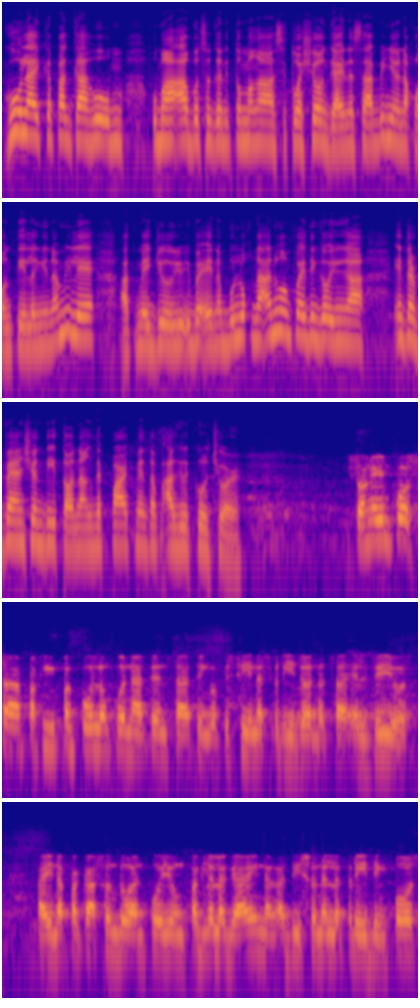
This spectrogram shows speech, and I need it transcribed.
gulay kapag ka um, umaabot sa ganitong mga sitwasyon? Gaya na sabi nyo na konti lang yung namili at medyo yung iba ay nabulok na. Ano ho ang pwedeng gawing ah, intervention dito ng Department of Agriculture? Sa ngayon po sa pakipagpulong po natin sa ating opisina sa region at sa LGUs ay napagkasunduan po yung paglalagay ng additional na trading post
